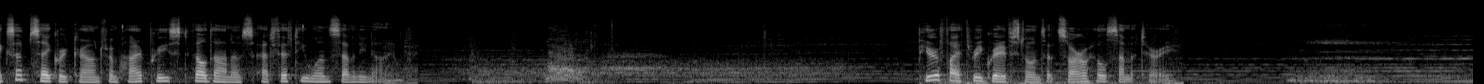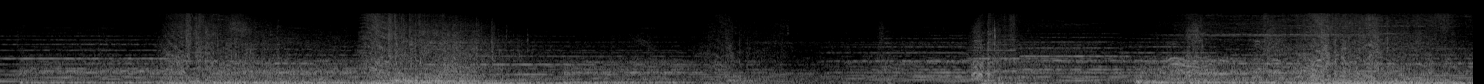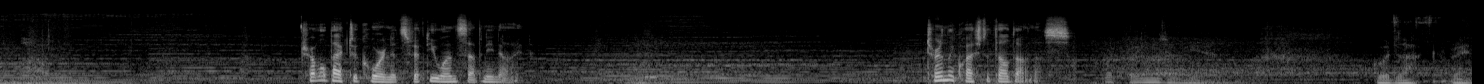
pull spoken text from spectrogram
Accept Sacred Ground from High Priest Theldanos at 5179. Purify three gravestones at Sorrow Hill Cemetery. Travel back to coordinates 5179. Turn the quest to Theldanos. What brings you here? Good luck, friend.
